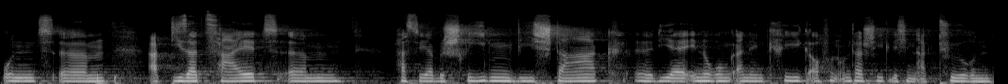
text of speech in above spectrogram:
Und ähm, ab dieser Zeit ähm, hast du ja beschrieben, wie stark äh, die Erinnerung an den Krieg auch von unterschiedlichen Akteuren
